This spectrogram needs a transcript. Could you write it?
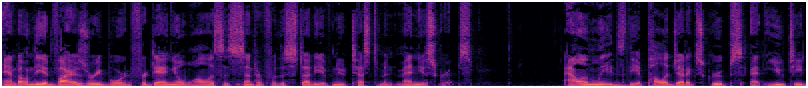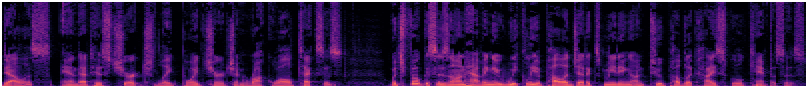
and on the advisory board for Daniel Wallace's Center for the Study of New Testament Manuscripts. Allen leads the apologetics groups at UT Dallas and at his church, Lake Pointe Church in Rockwall, Texas, which focuses on having a weekly apologetics meeting on two public high school campuses.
